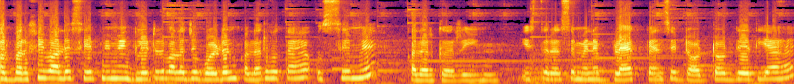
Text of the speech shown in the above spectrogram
और बर्फ़ी वाले शेप में मैं ग्लिटर वाला जो गोल्डन कलर होता है, उससे मैं कलर कर रही हूँ। इस तरह से मैंने ब्लैक पेन से डॉट डॉट दे दिया है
